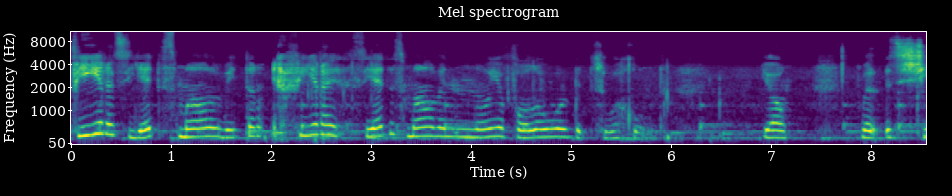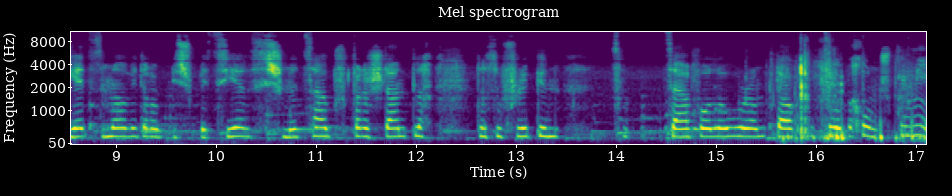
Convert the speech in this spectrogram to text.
feiere es jedes Mal wieder. Ich feiere es jedes Mal, wenn ein neuer Follower dazukommt. Ja, Weil es ist jedes Mal wieder etwas Spezielles. Es ist nicht selbstverständlich, dass du freaking 10 Follower am Tag dazu bekommst. Bei mir.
